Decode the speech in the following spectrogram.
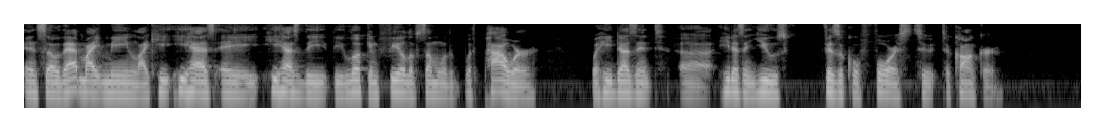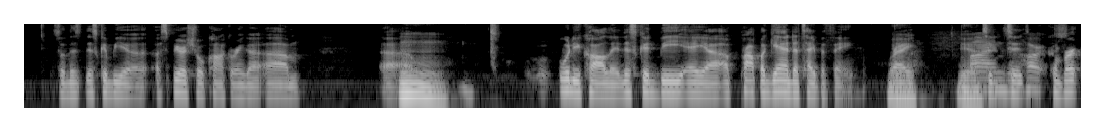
and so that might mean like he he has a he has the the look and feel of someone with, with power but he doesn't uh he doesn't use physical force to to conquer so this this could be a, a spiritual conquering a um uh, Mm. what do you call it this could be a uh, a propaganda type of thing right Yeah. yeah. to, to convert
